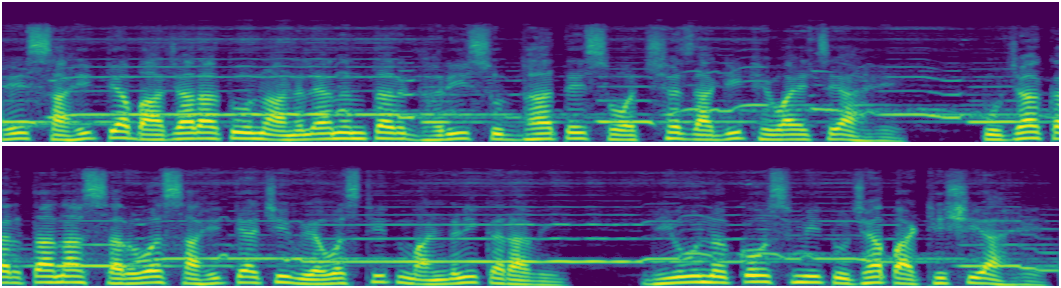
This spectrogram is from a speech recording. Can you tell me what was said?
हे साहित्य बाजारातून आणल्यानंतर घरी सुद्धा ते स्वच्छ जागी ठेवायचे आहे. पूजा करताना सर्व साहित्याची व्यवस्थित मांडणी करावी. भिऊ नकोस मी तुझ्या पाठीशी आहे.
